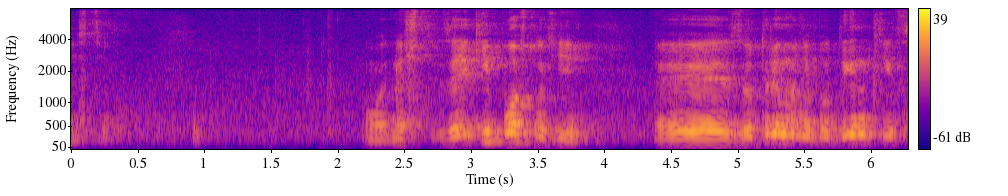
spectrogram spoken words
місті. От, значить, за які послуги е, з отримання будинків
